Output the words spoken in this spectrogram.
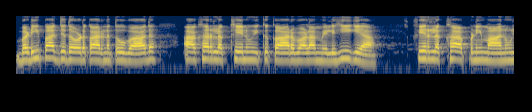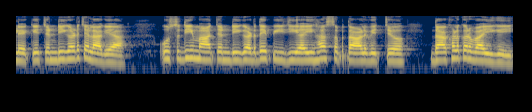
ਬੜੀ ਭੱਜ ਦੌੜ ਕਰਨ ਤੋਂ ਬਾਅਦ ਆਖਰ ਲੱਖੇ ਨੂੰ ਇੱਕ ਕਾਰ ਵਾਲਾ ਮਿਲ ਹੀ ਗਿਆ। ਫਿਰ ਲੱਖਾ ਆਪਣੀ ਮਾਂ ਨੂੰ ਲੈ ਕੇ ਚੰਡੀਗੜ੍ਹ ਚਲਾ ਗਿਆ। ਉਸ ਦੀ ਮਾਂ ਚੰਡੀਗੜ੍ਹ ਦੇ ਪੀਜੀਆਈ ਹਸਪਤਾਲ ਵਿੱਚ ਦਾਖਲ ਕਰਵਾਈ ਗਈ।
